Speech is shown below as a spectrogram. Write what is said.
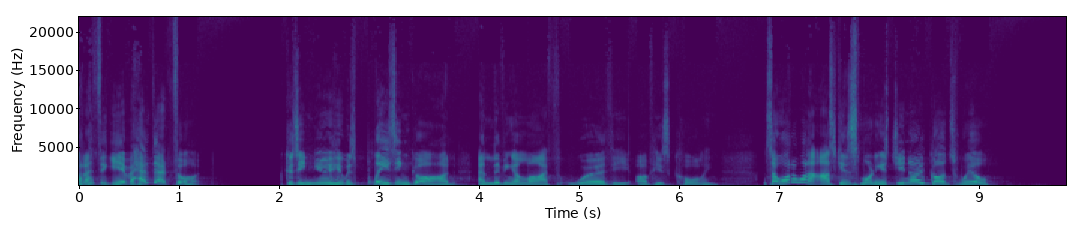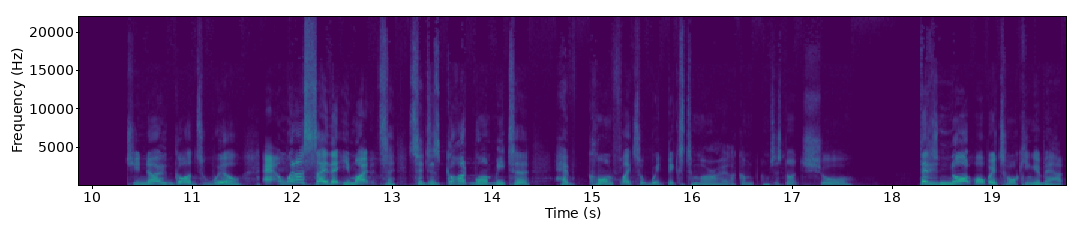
I don't think he ever had that thought because he knew he was pleasing God and living a life worthy of his calling. So, what I want to ask you this morning is do you know God's will? Do you know God's will? And when I say that, you might say, so does God want me to have cornflakes or Weet-Bix tomorrow? Like, I'm, I'm just not sure. That is not what we're talking about.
